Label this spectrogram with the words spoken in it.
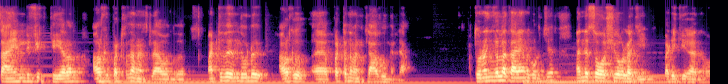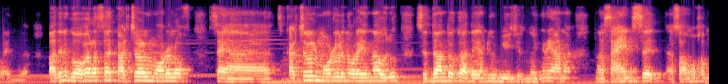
സയന്റിഫിക് തിയറം അവർക്ക് പെട്ടെന്ന് മനസ്സിലാവുന്നത്? മറ്റത് എന്തുകൊണ്ട് അവർക്ക് പെട്ടെന്ന് മനസ്സിലാകുന്നില്ല? തുടങ്ങിയുള്ള കാര്യങ്ങളെ കുറിച്ച് അതിന്റെ സോഷ്യോളജി പഠിക്കുക എന്ന് പറയുന്നത്. അപ്പൊ അതിന് ഗോഹറസ cultural model of cultural model എന്ന് പറയുന്ന ഒരു സിദ്ധാന്തമൊക്കെ അദ്ദേഹം രൂപീകരിച്ചിരുന്നു. എങ്ങനെയാണ് സയൻസ് സമൂഹം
